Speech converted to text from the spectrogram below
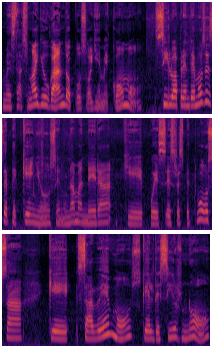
me estás mayugando, pues óyeme, ¿cómo? Si lo aprendemos desde pequeños en una manera que pues es respetuosa, que sabemos que el decir no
